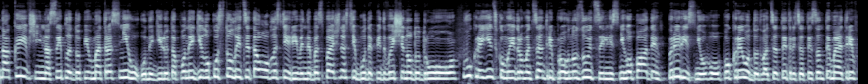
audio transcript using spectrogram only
На Київщині насипле до півметра снігу. У неділю та понеділок у столиці та області рівень небезпечності буде підвищено до другого. В українському гідрометцентрі прогнозують сильні снігопади. Переріс снігового покриву до 20-30 сантиметрів.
